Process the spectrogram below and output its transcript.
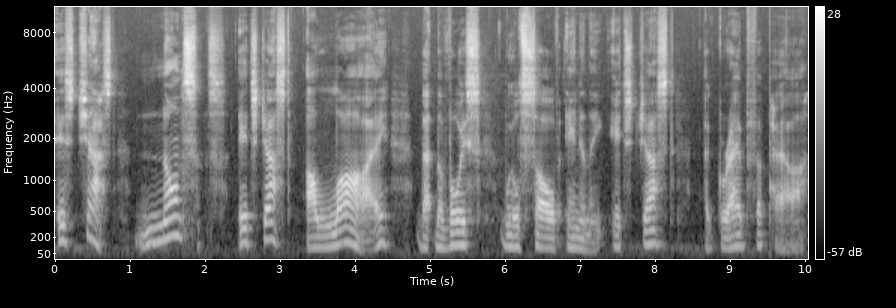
is just nonsense. It's just a lie that the voice will solve anything. It's just a grab for power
